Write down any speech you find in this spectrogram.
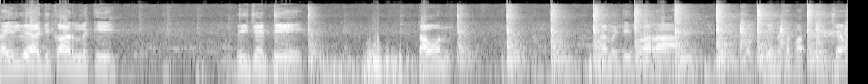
రైల్వే అధికారులకి బీజేపీ టౌన్ కమిటీ ద్వారా ఒక వినత పత్రం ఇచ్చాం.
